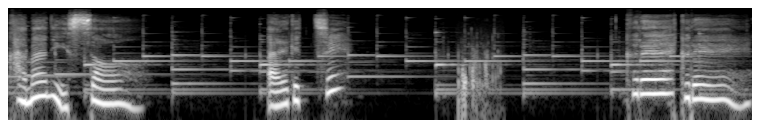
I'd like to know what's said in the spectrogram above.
가만히 있어. 알겠지? 그래, 그래.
